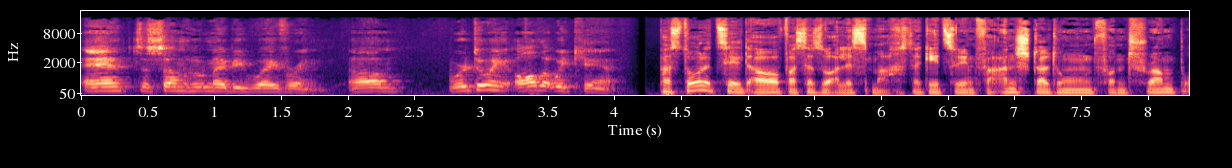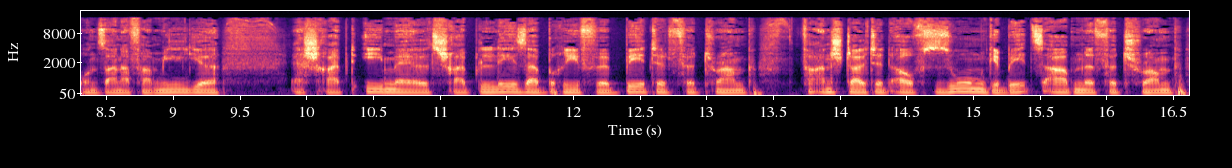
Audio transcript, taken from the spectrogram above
and to some who may be wavering. Um, we're doing all that we can. Pastore zählt auf, was er so alles macht. Er geht zu den Veranstaltungen von Trump und seiner Familie. Er schreibt E-Mails, schreibt Leserbriefe, betet für Trump, veranstaltet auf Zoom Gebetsabende für Trump.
